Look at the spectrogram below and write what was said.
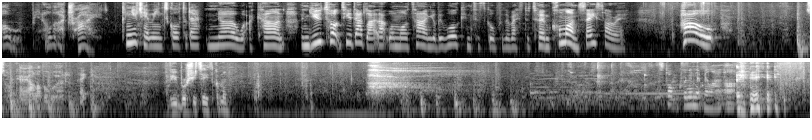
Oh, you know that I tried. Can you take me in school today? No, I can't. And you talk to your dad like that one more time, you'll be walking to school for the rest of term. Come on, say sorry. Hope! It's okay, I'll have a word. Hey. Have you brushed your teeth? Come on. Stop stop grinning at me like that.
